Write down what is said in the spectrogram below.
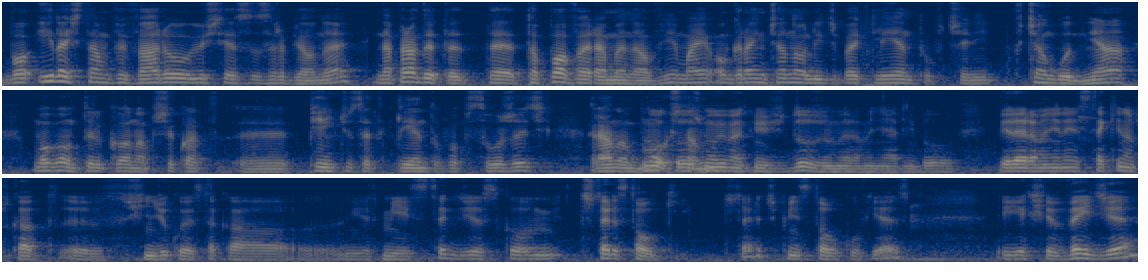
bo ileś tam wywaru już jest zrobione. Naprawdę te, te topowe ramenownie mają ograniczoną liczbę klientów, czyli w ciągu dnia mogą tylko na przykład y, 500 klientów obsłużyć. Rano było No to już tam... mówimy o jakimś dużym rameniarni, bo wiele rameniarni jest takie, na przykład y, w Shinjuku jest taka y, jest miejsce, gdzie jest około cztery stołki. Cztery czy pięć stołków jest i jak się wejdzie,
